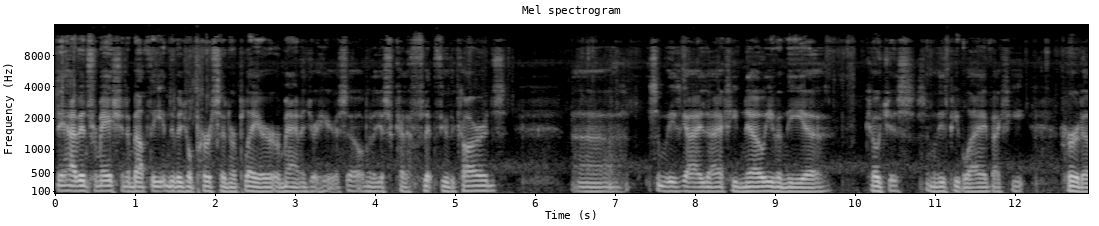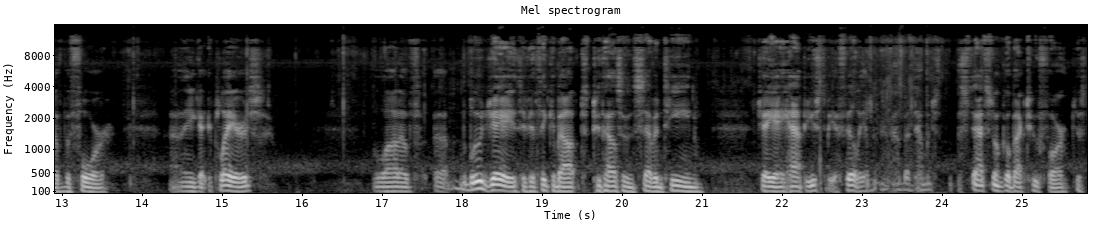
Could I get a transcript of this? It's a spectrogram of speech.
they have information about the individual person or player or manager here. So I'm going to just kind of flip through the cards. Uh, some of these guys I actually know, even the uh, coaches, some of these people I've actually heard of before. Uh, then you got your players a lot of uh, the Blue Jays. If you think about 2017, J.A. Happ used to be a Philly. But how much the stats don't go back too far, just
